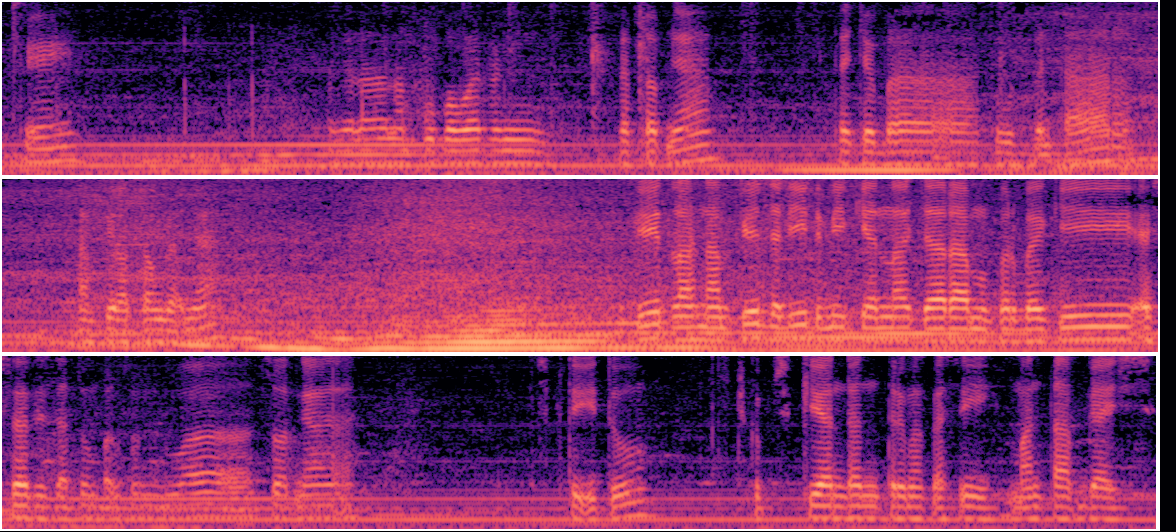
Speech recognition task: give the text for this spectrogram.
Oke. Menyala lampu power laptopnya. Kita coba tunggu sebentar tampil atau enggaknya Oke telah nampil jadi demikianlah cara memperbaiki Acer 1402 shortnya seperti itu. Cukup sekian dan terima kasih. Mantap guys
